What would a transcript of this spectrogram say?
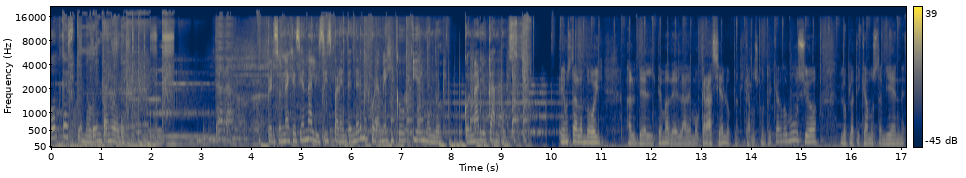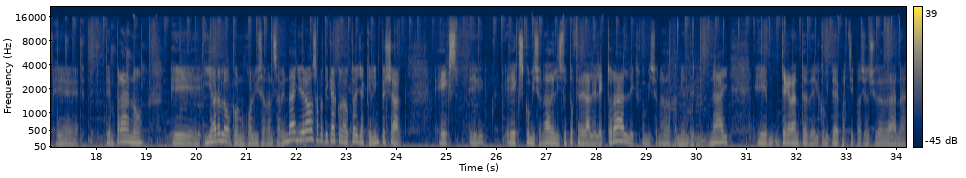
Podcast 99. Personajes y análisis para entender mejor a México y el mundo. Con Mario Campos. Hemos estado hablando hoy del tema de la democracia, lo platicamos con Ricardo Bucio, lo platicamos también eh, temprano, eh, y ahora lo con Juan Luis Hernández Avendaño, y ahora vamos a platicar con la doctora Jacqueline Pechard, ex eh, ex comisionada del Instituto Federal Electoral, ex comisionada también del INAI, eh, integrante del Comité de Participación Ciudadana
